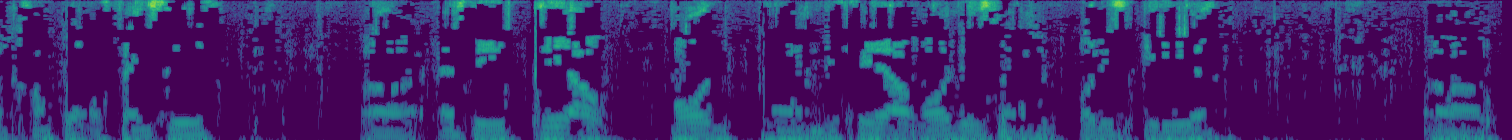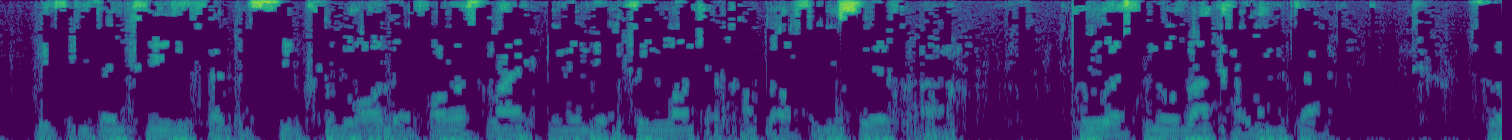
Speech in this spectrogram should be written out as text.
a counter offensive uh, as they clear out all uh, they clear out all this uh, all this area uh, with infantry, they start to sweep through all the forest line, and then they actually launch a counter offensive uh, towards Nova Kalinka. So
